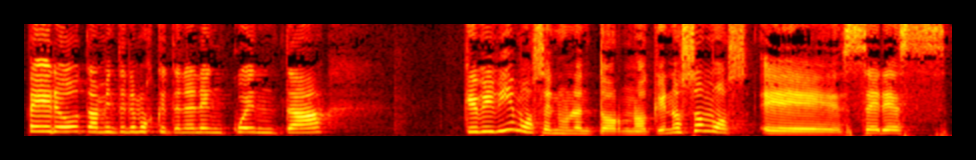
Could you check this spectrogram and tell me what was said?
Pero también tenemos que tener en cuenta que vivimos en un entorno, que no somos eh, seres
